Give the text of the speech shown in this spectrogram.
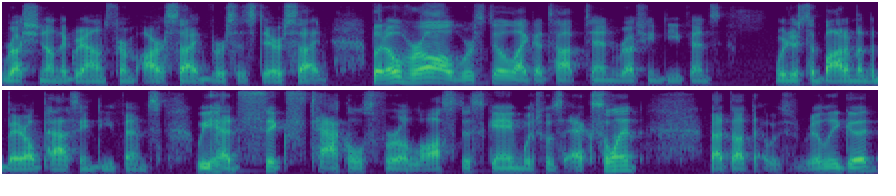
rushing on the ground from our side versus their side. But overall, we're still like a top 10 rushing defense. We're just a bottom of the barrel passing defense. We had six tackles for a loss this game, which was excellent. I thought that was really good.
